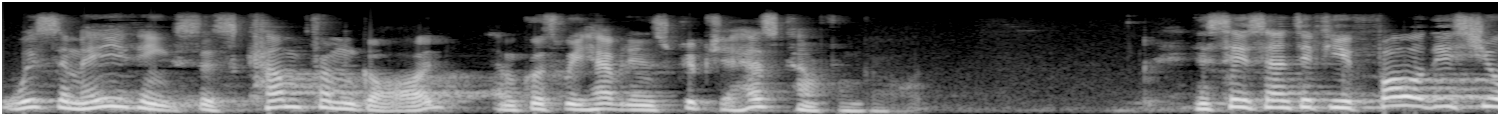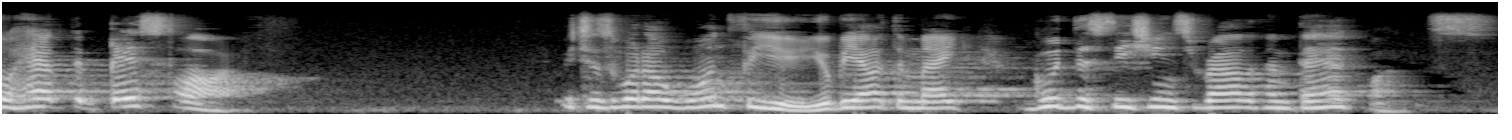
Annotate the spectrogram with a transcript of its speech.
wisdom he thinks has come from God, and of course we have it in Scripture, has come from God. It says, and if you follow this, you'll have the best life. Which is what I want for you. You'll be able to make good decisions rather than bad ones.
